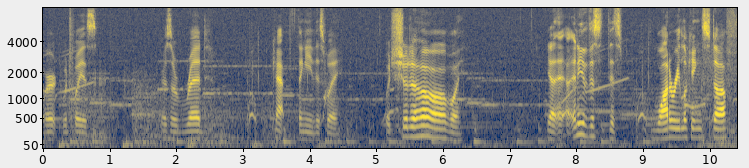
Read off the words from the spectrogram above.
Where which way is there's a red cap thingy this way. Which should oh boy. Yeah, any of this this watery looking stuff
